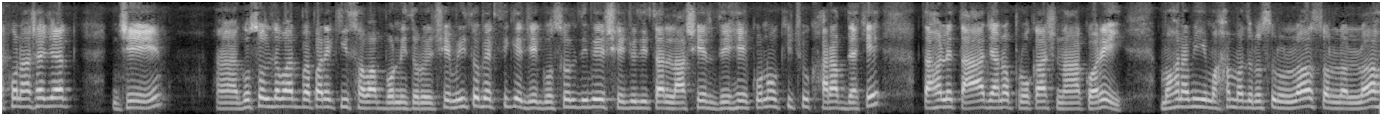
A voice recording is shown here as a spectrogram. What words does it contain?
এখন আসা যাক যে গোসল দেওয়ার ব্যাপারে কি স্বভাব বর্ণিত রয়েছে? মৃত ব্যক্তিকে যে গোসল দিবে, সে যদি তার লাশের দেহে কোনো কিছু খারাপ দেখে, তাহলে তা যেন প্রকাশ না করে মহানবী মোহাম্মদ রসুল্লাহ সাল্লাহ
